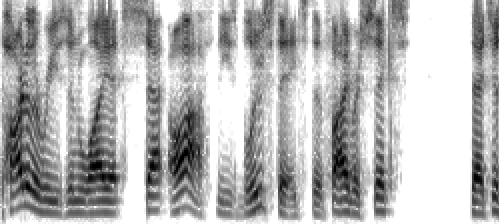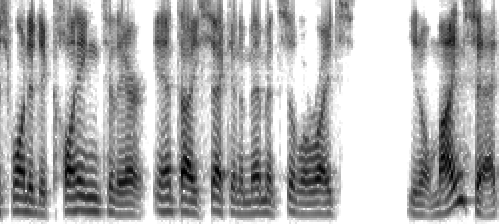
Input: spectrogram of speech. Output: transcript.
part of the reason why it set off these blue states, the five or six that just wanted to cling to their anti-Second Amendment civil rights, you know, mindset.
